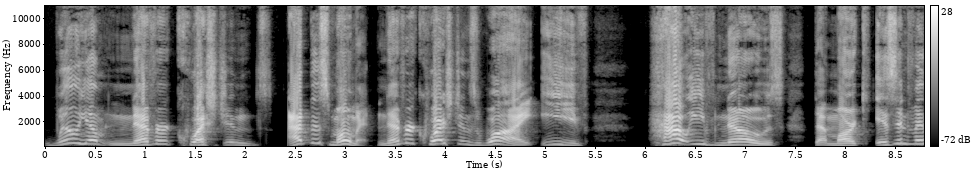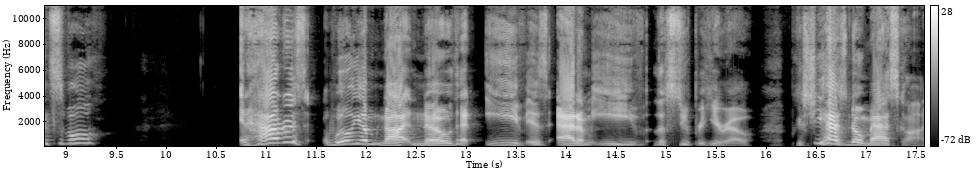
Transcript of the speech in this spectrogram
William never questions at this moment, never questions why Eve, how Eve knows that Mark is invincible and how does William not know that Eve is Atom Eve, the superhero? Because she has no mask on.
